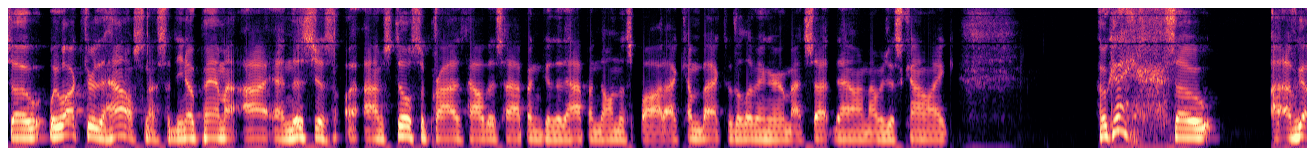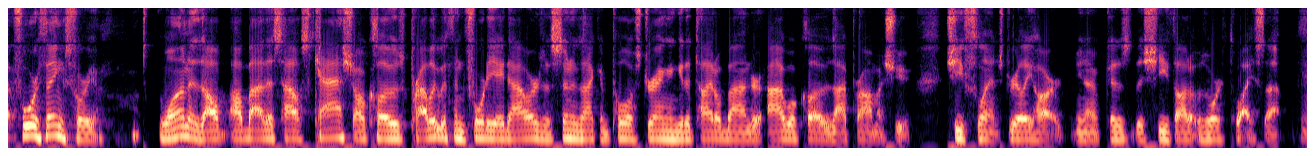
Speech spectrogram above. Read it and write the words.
So we walked through the house and I said, you know, Pam, I, I and this just, I'm still surprised how this happened because it happened on the spot. I come back to the living room, I sat down, and I was just kind of like, okay, so I've got four things for you. One is I'll, I'll buy this house cash. I'll close probably within 48 hours. As soon as I can pull a string and get a title binder, I will close. I promise you. She flinched really hard, you know, because she thought it was worth twice that. Hmm.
